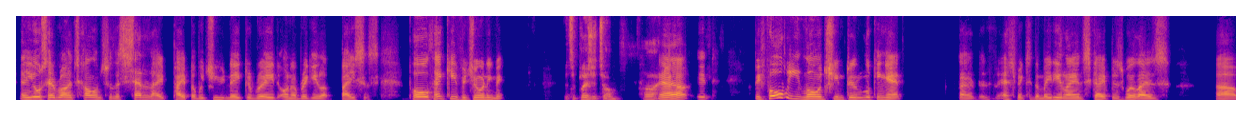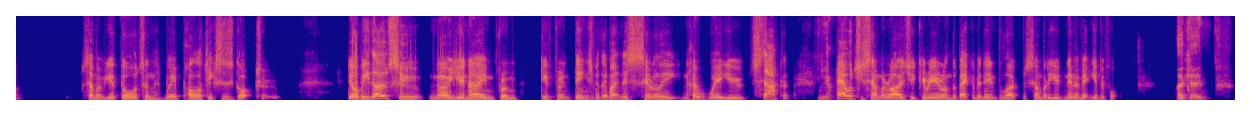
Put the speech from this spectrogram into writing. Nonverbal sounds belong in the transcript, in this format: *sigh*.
and he also writes columns for the Saturday paper, which you need to read on a regular basis. Paul, thank you for joining me. It's a pleasure, Tom. Hi. Now, it, before we launch into looking at uh, aspects of the media landscape as well as uh, some of your thoughts on where politics has got to. There'll be those who know your name from different things, but they won't necessarily *laughs* know where you started. Yeah. How would you summarize your career on the back of an envelope for somebody who'd never met you before? Okay.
